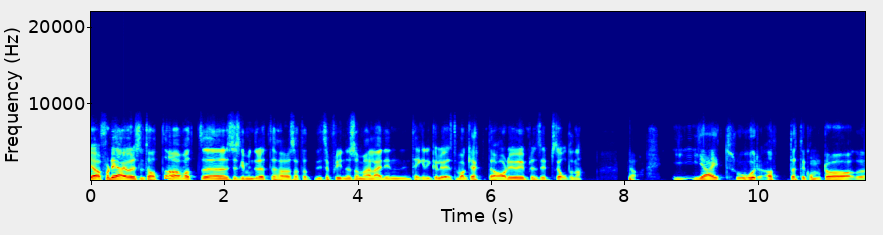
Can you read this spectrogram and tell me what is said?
Ja, for det er jo resultatet av at uh, russiske myndigheter har sagt at disse flyene som er leid inn, trenger ikke å leveres tilbake. Det har de jo i prinsipp stjålet unna. Jeg tror at dette kommer til å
